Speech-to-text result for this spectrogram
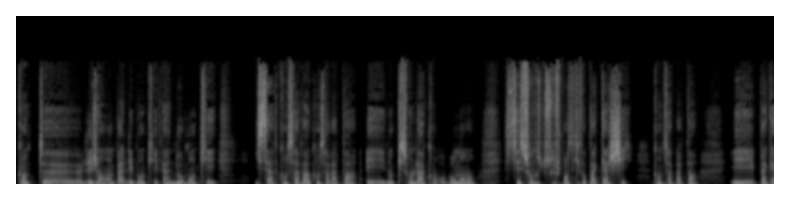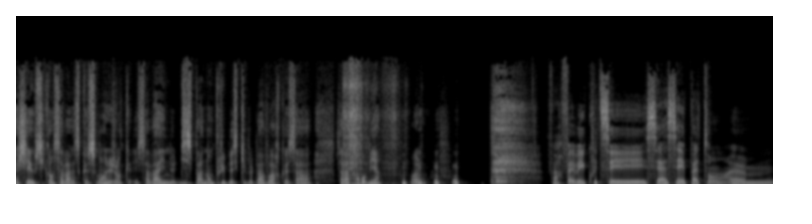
quand les gens, bah, les banquiers, enfin nos banquiers, ils savent quand ça va ou quand ça va pas et donc ils sont là quand, au bon moment. C'est je pense qu'il faut pas cacher quand ça va pas et pas cacher aussi quand ça va parce que souvent les gens ça va ils ne disent pas non plus parce qu'ils veulent pas voir que ça ça va trop bien. Parfait. Bah, écoute, c'est c'est assez épatant. Euh,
